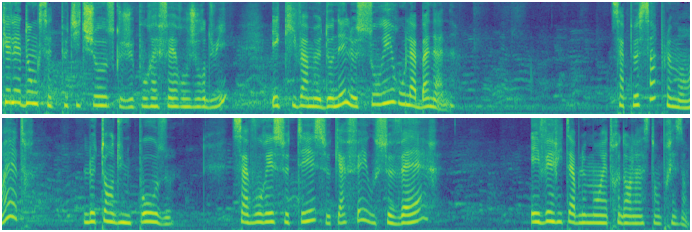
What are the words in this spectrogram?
Quelle est donc cette petite chose que je pourrais faire aujourd'hui et qui va me donner le sourire ou la banane? Ça peut simplement être le temps d'une pause, savourer ce thé, ce café ou ce verre et véritablement être dans l'instant présent.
